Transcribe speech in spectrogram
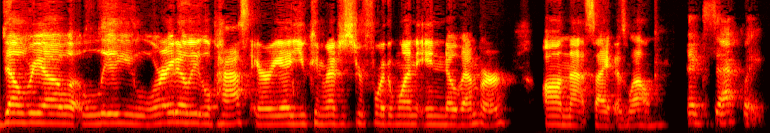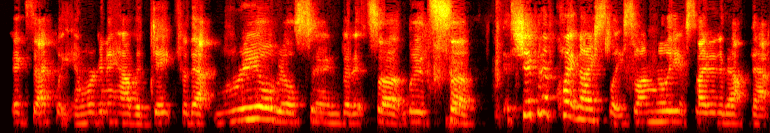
Del Rio Laredo Eagle Pass area. You can register for the one in November on that site as well. Exactly, exactly. And we're going to have a date for that real, real soon. But it's uh, it's uh, it's shaping up quite nicely. So I'm really excited about that.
